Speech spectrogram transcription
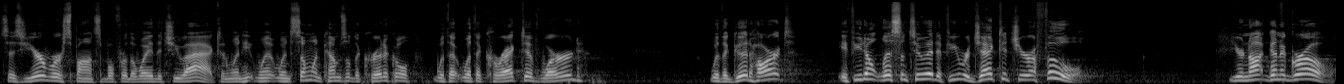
says you're responsible for the way that you act. And when, he, when, when someone comes with a critical, with a, with a corrective word, with a good heart, if you don't listen to it, if you reject it, you're a fool. You're not going to grow.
